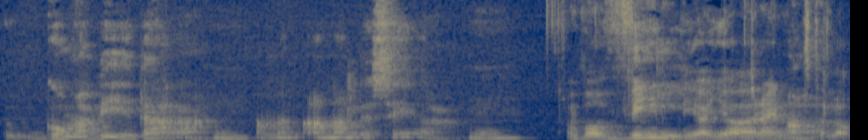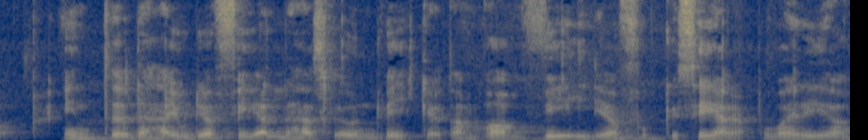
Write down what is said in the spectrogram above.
går man vidare. Ja, men analysera. Och vad vill jag göra i nästa Ja. lopp? Inte det här gjorde jag fel, det här ska jag undvika. Utan vad vill jag fokusera på? Vad är det jag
